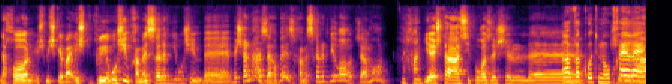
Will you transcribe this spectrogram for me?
נכון, יש משקי בית, יש גירושים, 15 אלף גירושים ב- בשנה, זה הרבה, זה 15 אלף דירות, זה המון. נכון. יש את הסיפור הזה של... אה, רווקות של, מאוחרת.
